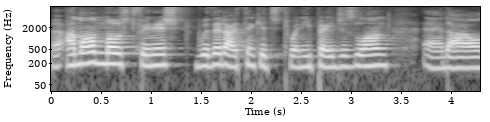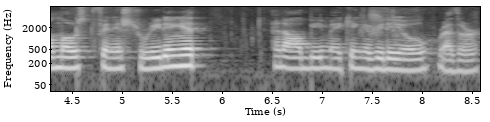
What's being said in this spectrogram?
Uh, I'm almost finished with it. I think it's 20 pages long, and I almost finished reading it. And I'll be making a video rather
